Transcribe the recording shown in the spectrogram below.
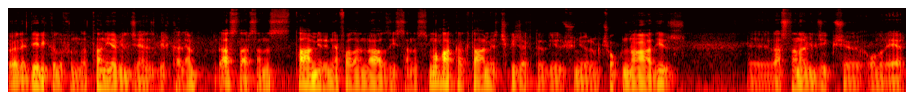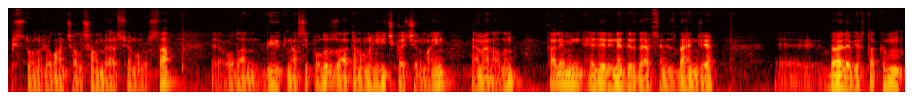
Böyle deri kılıfında tanıyabileceğiniz bir kalem. Rastlarsanız tamirine falan razıysanız muhakkak tamir çıkacaktır diye düşünüyorum. Çok nadir e, rastlanabilecek bir şey olur eğer pistonu falan çalışan versiyon olursa. E, odan büyük nasip olur. Zaten onu hiç kaçırmayın. Hemen alın. Kalemin ederi nedir derseniz bence e, böyle bir takım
